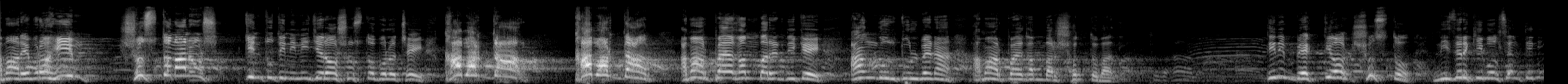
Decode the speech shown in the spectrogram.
আমার ইব্রাহিম সুস্থ মানুষ, কিন্তু তিনি নিজের অসুস্থ বলেছে। খবরদার খবরদার। আমার পয়গম্বরের দিকে আঙ্গুল তুলবে না, আমার পয়গম্বর সত্যবাদী। তিনি ব্যক্তি অসুস্থ, নিজের কি বলছেন তিনি?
